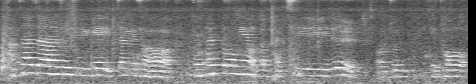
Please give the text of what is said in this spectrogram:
당사자 조직의 입장에서 좀 활동의 어떤 가치를 어, 좀더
